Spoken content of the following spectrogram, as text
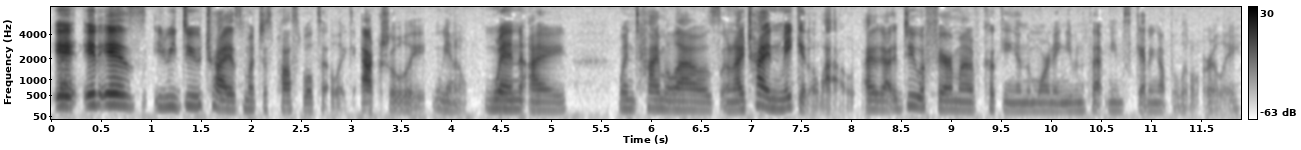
it, right. it is we do try as much as possible to like actually you know when i when time allows and i try and make it allow I, I do a fair amount of cooking in the morning even if that means getting up a little early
